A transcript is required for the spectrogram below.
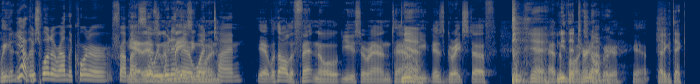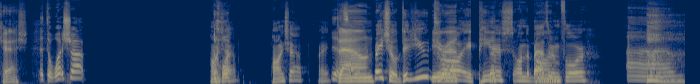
We- yeah, there's one around the corner from Yeah, us, so there's we an went in there amazing one one. time. Yeah, with all the fentanyl use around town, Yeah. you, there's great stuff Yeah, at you the need that pawn shop turnover. here. Yeah, Got to get that cash. At the what shop? pawn what? shop. Pawn shop, right? Yeah, so- Down. Rachel, did you draw a penis on the bathroom floor? um,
